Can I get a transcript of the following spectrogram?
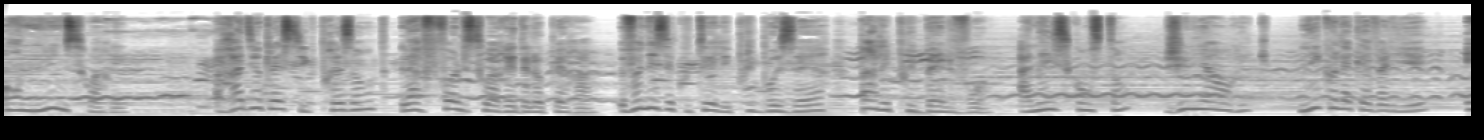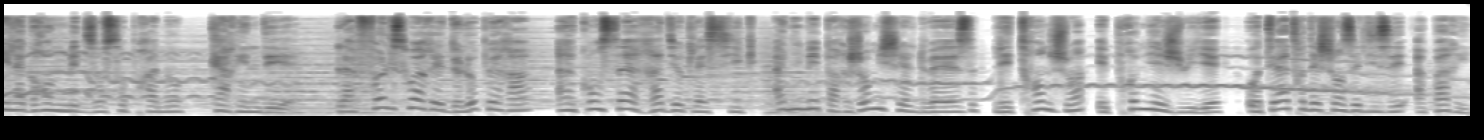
en une soirée Radio Classique présente la folle soirée de l'opéra. Venez écouter les plus beaux airs par les plus belles voix. Anaïs Constant, Julien Auric, Nicolas Cavalier et la grande mezzo-soprano Karine Dehay. La folle soirée de l'opéra, un concert radio classique animé par Jean-Michel Duez les 30 juin et 1er juillet au Théâtre des Champs-Élysées à Paris.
